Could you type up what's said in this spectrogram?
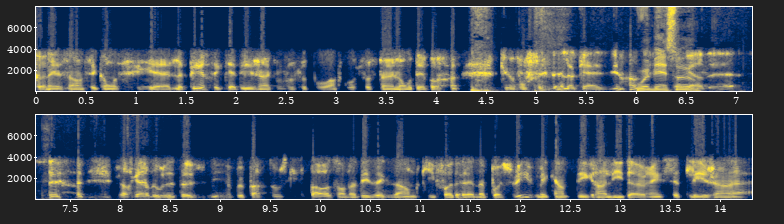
connaissance et qu'on suit. Euh, le pire, c'est qu'il y a des gens qui vous pour. En tout cas, ça c'est un long débat que vous faites à l'occasion. Oui, bien sûr. Je regarde, je regarde aux États-Unis un peu partout ce qui se passe. On a des exemples qu'il faudrait ne pas suivre, mais quand des grands leaders incitent les gens à,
